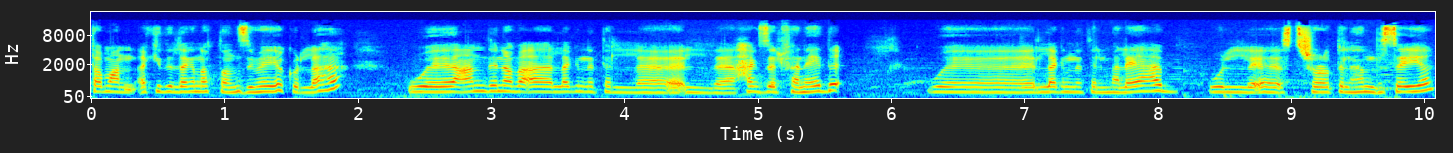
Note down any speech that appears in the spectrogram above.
طبعا أكيد اللجنة التنظيمية كلها وعندنا بقى لجنة حجز الفنادق ولجنه الملاعب والاستشارات الهندسية.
